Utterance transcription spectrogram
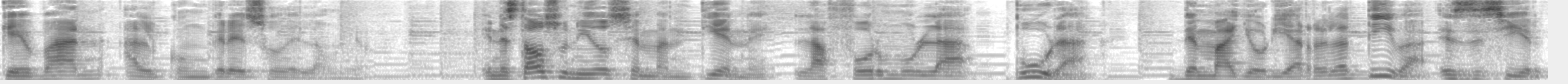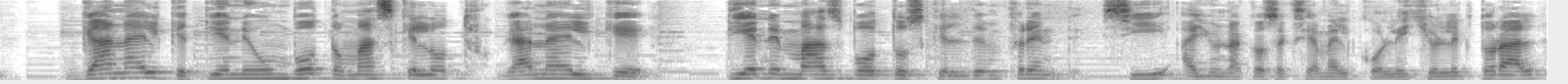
que van al Congreso de la Unión. En Estados Unidos se mantiene la fórmula pura de mayoría relativa, es decir, gana el que tiene un voto más que el otro, gana el que tiene más votos que el de enfrente. Sí, hay una cosa que se llama el colegio electoral,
